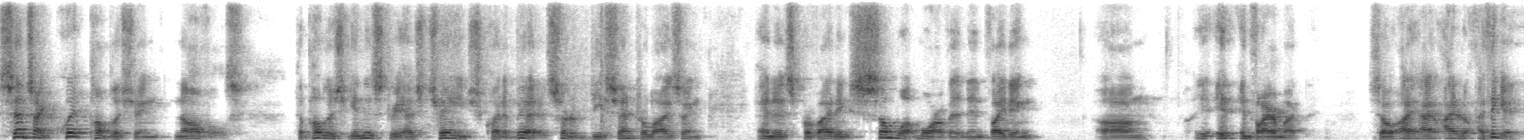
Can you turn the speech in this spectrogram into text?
since I quit publishing novels, the publishing industry has changed quite a bit. It's sort of decentralizing and is providing somewhat more of an inviting um, environment so I, I, I think it,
